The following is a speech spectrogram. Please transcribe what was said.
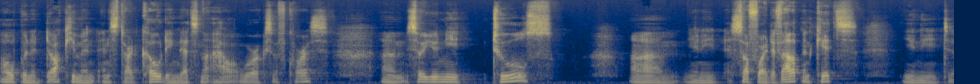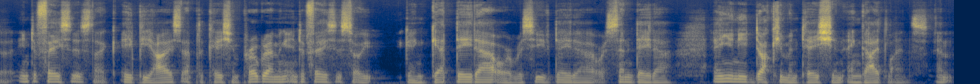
open a document and start coding. That's not how it works, of course. Um, so you need tools, um, you need software development kits, you need uh, interfaces like APIs, application programming interfaces, so you, you can get data or receive data or send data, and you need documentation and guidelines. And,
